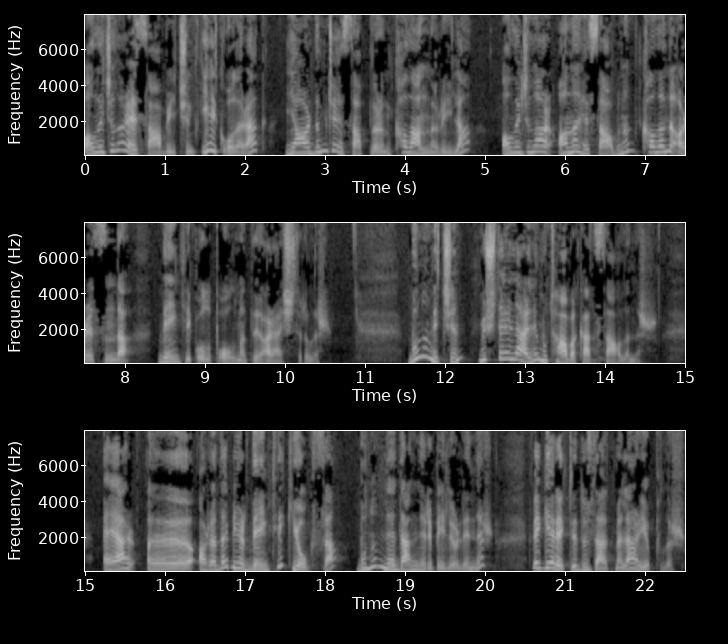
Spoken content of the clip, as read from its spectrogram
alıcılar hesabı için ilk olarak yardımcı hesapların kalanlarıyla alıcılar ana hesabının kalanı arasında denklik olup olmadığı araştırılır. Bunun için müşterilerle mutabakat sağlanır. Eğer e, arada bir denklik yoksa bunun nedenleri belirlenir ve gerekli düzeltmeler yapılır.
